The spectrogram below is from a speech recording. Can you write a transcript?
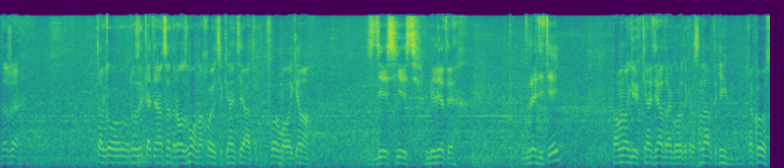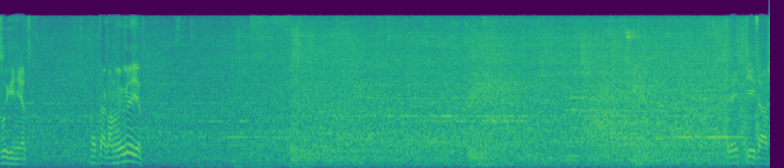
Третьем этаже торгово-развлекательного центра Озмол находится кинотеатр Формула кино. Здесь есть билеты для детей. Во многих кинотеатрах города Краснодар таких, такой услуги нет. Вот так он выглядит. Третий этаж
